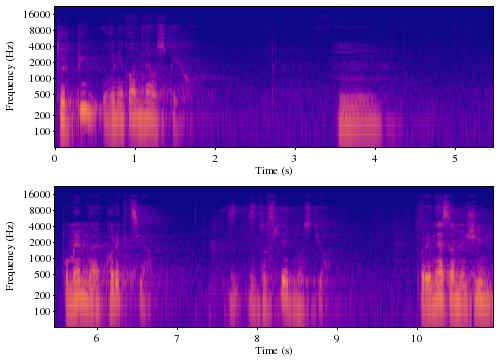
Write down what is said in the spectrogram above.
trpim v njegovem neuspehu. Hmm. Pomembna je korekcija z, doslednostjo. Torej, ne zamežim,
